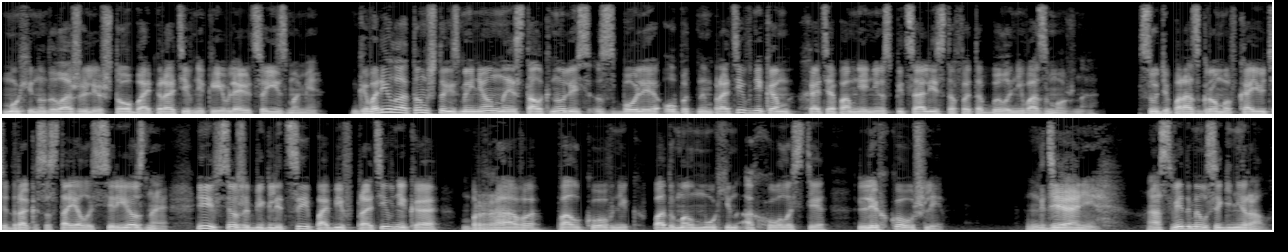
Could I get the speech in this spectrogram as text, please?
Мухину доложили, что оба оперативника являются измами, говорило о том, что измененные столкнулись с более опытным противником, хотя, по мнению специалистов, это было невозможно. Судя по разгрому в каюте, драка состоялась серьезная, и все же беглецы, побив противника, «Браво, полковник», — подумал Мухин о холосте, — легко ушли. «Где они?» — осведомился генерал.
